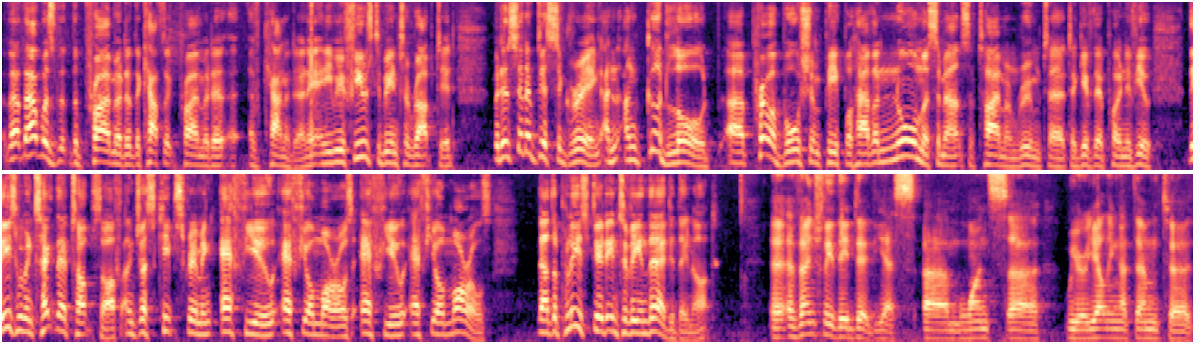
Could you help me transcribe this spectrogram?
That, that was the, the primate, the Catholic primate of Canada, and he, and he refused to be interrupted. But instead of disagreeing, and, and good Lord, uh, pro abortion people have enormous amounts of time and room to, to give their point of view. These women take their tops off and just keep screaming, F you, F your morals, F you, F your morals. Now, the police did intervene there, did they not? Eventually, they did, yes. Um, once uh, we were yelling at them to,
